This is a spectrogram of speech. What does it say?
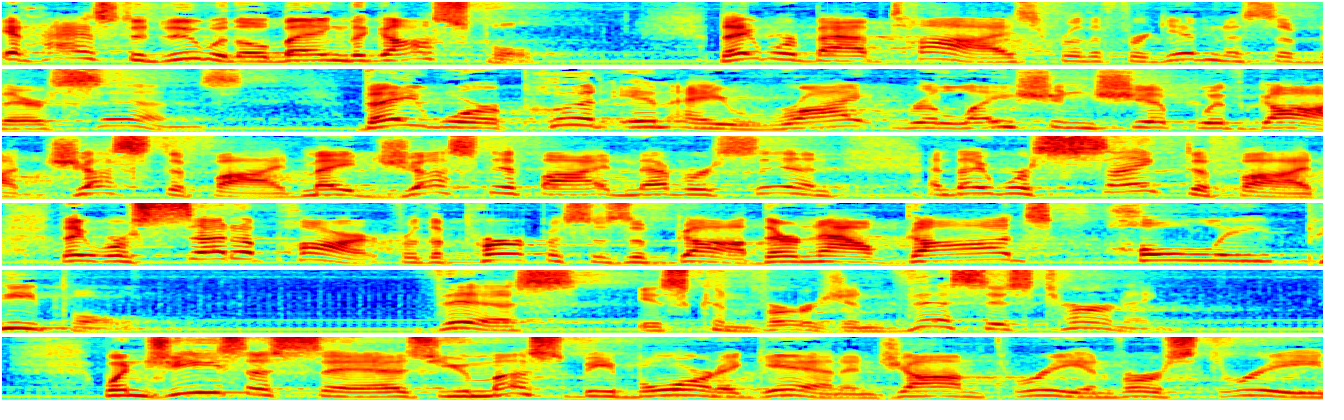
It has to do with obeying the gospel. They were baptized for the forgiveness of their sins. They were put in a right relationship with God, justified, made justified, never sin, and they were sanctified. They were set apart for the purposes of God. They're now God's holy people. This is conversion. This is turning. When Jesus says you must be born again in John 3 and verse 3,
